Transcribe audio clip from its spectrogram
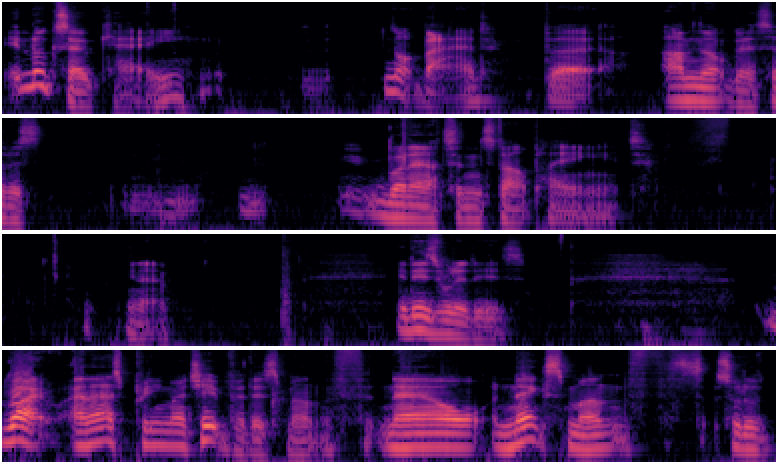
it looks okay. Not bad, but I'm not going to sort of run out and start playing it. You know, it is what it is. Right, and that's pretty much it for this month. Now, next month's sort of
